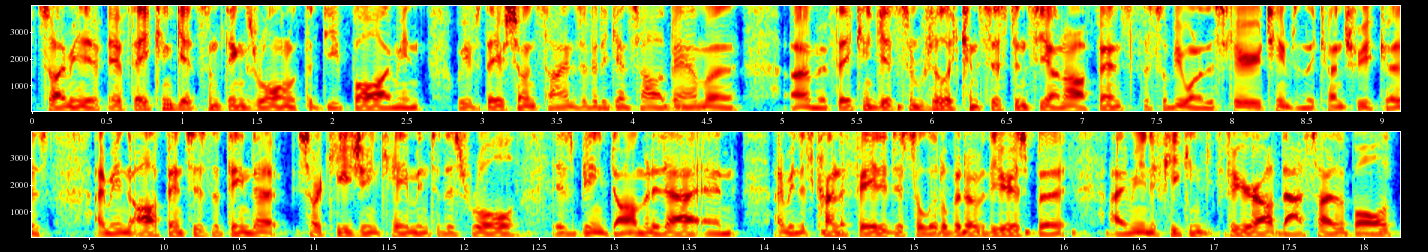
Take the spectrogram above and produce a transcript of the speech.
So, I mean, if, if they can get some things rolling with the deep ball, I mean, we've they've shown signs of it against Alabama. Um, if they can get some really consistency on offense, this will be one of the scarier teams in the country because I mean, the offense is the thing that Sarkisian came into this role is being dominant at, and I mean, it's kind of faded just a little bit over the years. But I mean, if he can figure out that side of the ball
